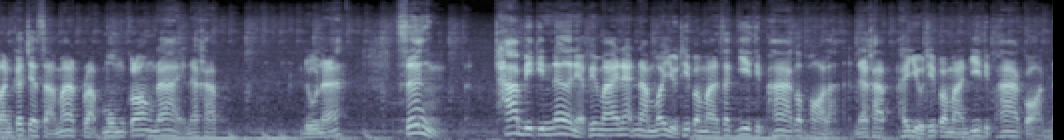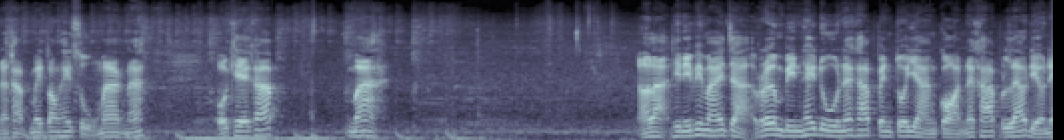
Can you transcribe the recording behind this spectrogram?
มันก็จะสามารถปรับมุมกล้องได้นะครับ ดูนะ ซึ่งถ้า beginner เนี่ยพี่ไม้แนะนำว่าอยู่ที่ประมาณสัก 25 ก็พอละนะครับ ให้อยู่ที่ประมาณ 25 ก่อนนะครับ ไม่ต้องให้สูงมากนะ โอเคครับ มาเอาละทีนี้พี่ไม้จะเริ่มบินให้ดูนะครับ เป็นตัวอย่างก่อนนะครับ แล้วเดี๋ยวใน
